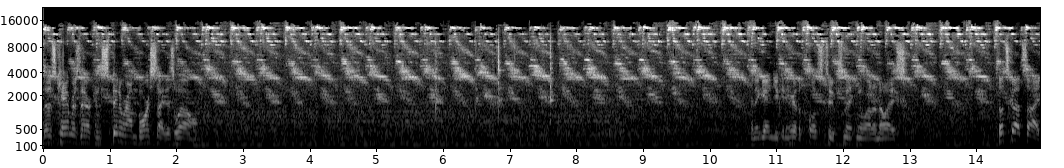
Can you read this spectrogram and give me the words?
those cameras there can spin around bore sight as well. And again, you can hear the pulse tubes making a lot of noise. So let's go outside.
